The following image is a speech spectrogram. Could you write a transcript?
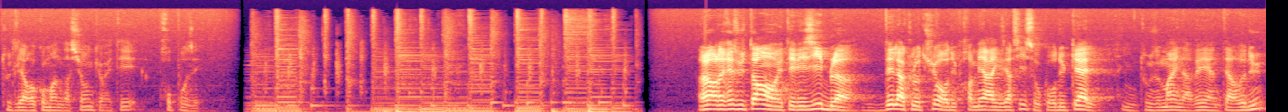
toutes les recommandations qui ont été proposées. Alors les résultats ont été visibles dès la clôture du premier exercice au cours duquel Into the Mind avait intervenu,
